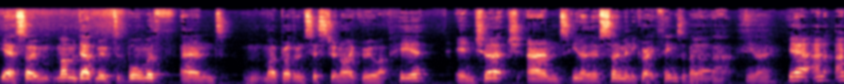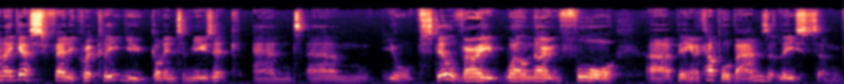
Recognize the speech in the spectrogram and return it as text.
yeah. So mum and dad moved to Bournemouth, and my brother and sister and I grew up here. In church, and you know, there's so many great things about Yeah. that. You know, Yeah, and, and I guess fairly quickly you got into music, and um, you're still very well known for uh, being in a couple of bands, at least, and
